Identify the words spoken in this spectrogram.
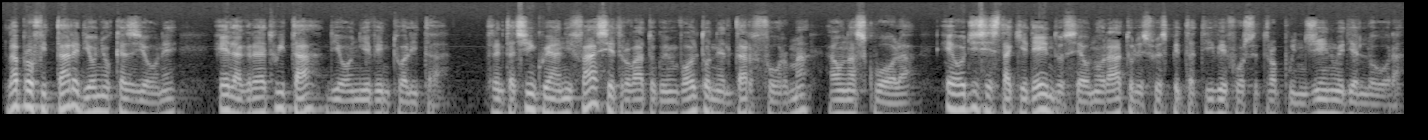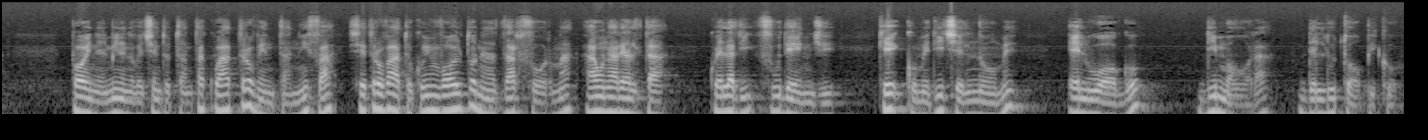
L'approfittare di ogni occasione è la gratuità di ogni eventualità. 35 anni fa si è trovato coinvolto nel dar forma a una scuola e oggi si sta chiedendo se ha onorato le sue aspettative forse troppo ingenue di allora. Poi nel 1984, vent'anni fa, si è trovato coinvolto nel dar forma a una realtà, quella di Fudengi, che, come dice il nome, è luogo, dimora dell'utopico,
